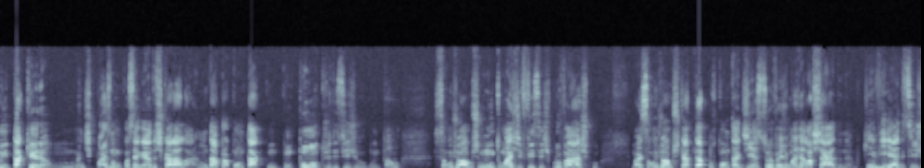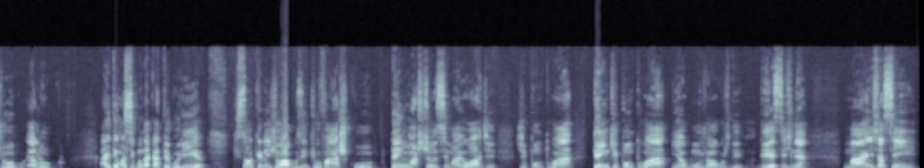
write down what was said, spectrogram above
no Itaquerão, a gente quase não consegue ganhar dos caras lá. Não dá para contar com, com pontos desse jogo. Então, são jogos muito mais difíceis para o Vasco, mas são jogos que até por conta disso eu vejo mais relaxado, né? O que vier desse jogo é lucro. Aí tem uma segunda categoria, que são aqueles jogos em que o Vasco tem uma chance maior de, de pontuar, tem que pontuar em alguns jogos de, desses, né? Mas, assim,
